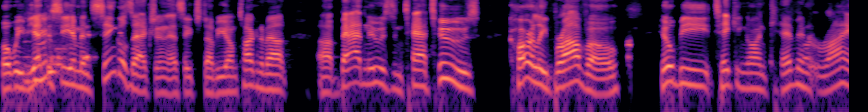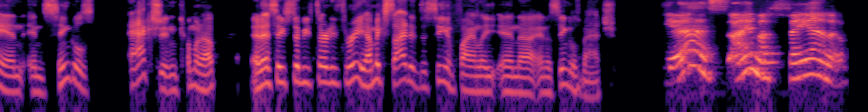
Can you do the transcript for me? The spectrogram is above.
but we've yet to see him in singles action in SHW. I'm talking about uh, Bad News and Tattoos, Carly Bravo. He'll be taking on Kevin Ryan in singles action coming up at SHW 33. I'm excited to see him finally in uh, in a singles match. Yes, I am a fan of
